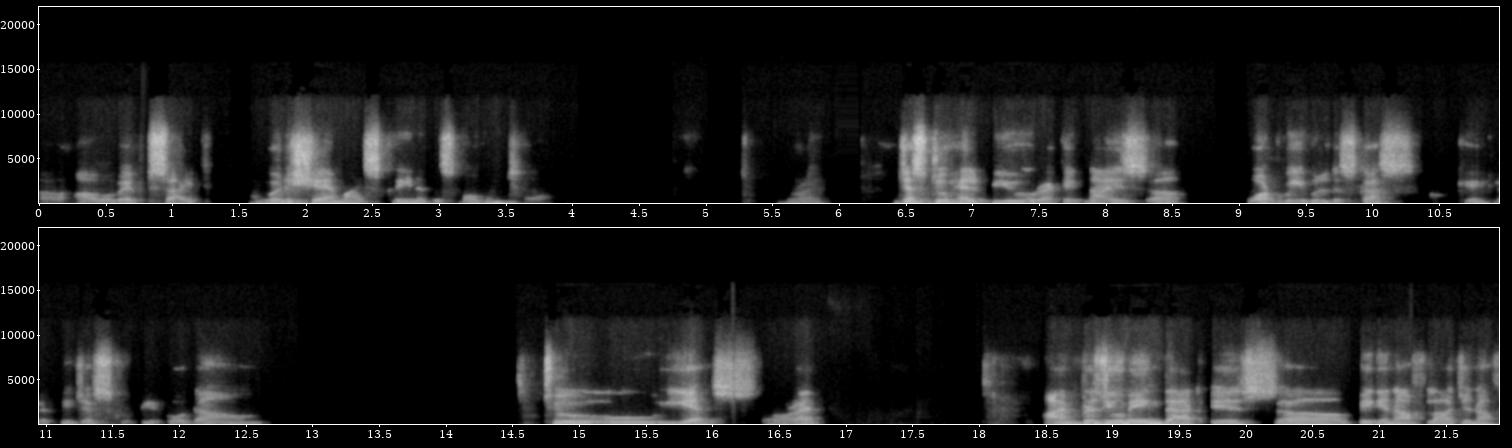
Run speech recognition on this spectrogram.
uh, our website. I'm going to share my screen at this moment. Right. Just to help you recognize uh, what we will discuss. Okay, let me just quickly go down to yes, all right. I'm presuming that is uh, big enough, large enough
